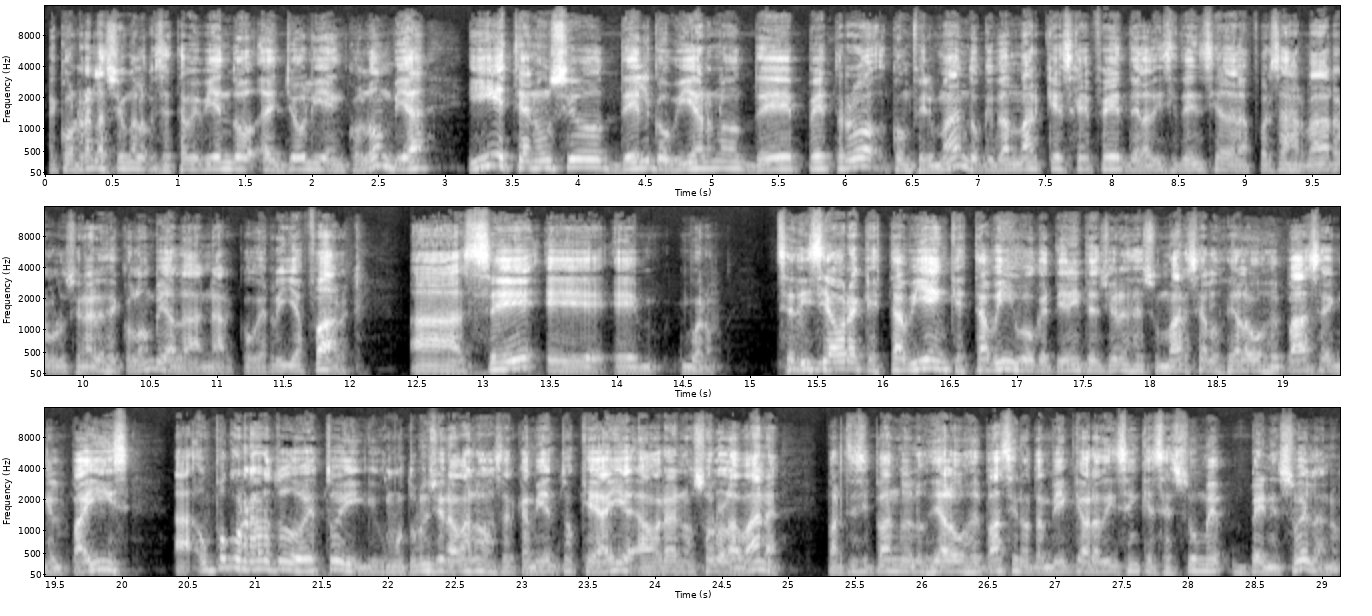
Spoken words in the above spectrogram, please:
eh, con relación a lo que se está viviendo eh, Jolie en Colombia. Y este anuncio del gobierno de Petro confirmando que Iván Márquez, jefe de la disidencia de las Fuerzas Armadas Revolucionarias de Colombia, la narcoguerrilla FARC, uh, se, eh, em, bueno, se dice ahora que está bien, que está vivo, que tiene intenciones de sumarse a los diálogos de paz en el país. Uh, un poco raro todo esto y como tú mencionabas, los acercamientos que hay ahora no solo La Habana, participando en los diálogos de paz, sino también que ahora dicen que se sume Venezuela, ¿no?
